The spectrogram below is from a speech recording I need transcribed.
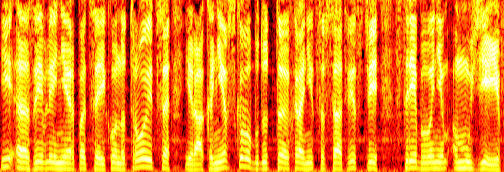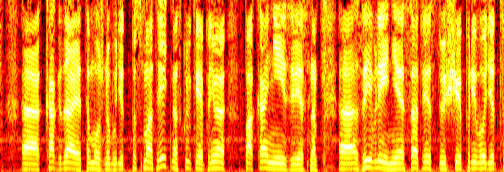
И э, заявление РПЦ «Икона Троица» и Рака Невского будут э, храниться в соответствии с требованием музеев. Э, когда это можно будет посмотреть, насколько я понимаю, пока неизвестно. Заявление соответствующее приводит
